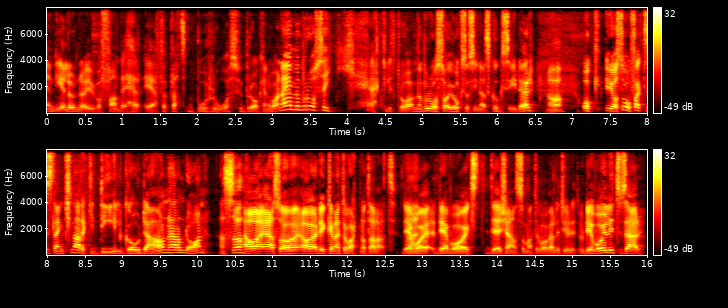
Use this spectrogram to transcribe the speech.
en del undrar ju vad fan det här är för plats. Borås, hur bra kan det vara? Nej, men Borås är jäkligt bra. Men Borås har ju också sina skuggsidor. Ja. Och jag såg faktiskt en knarkdeal go down häromdagen. Alltså? Ja, alltså, ja, det kan inte ha varit något annat. Det, Nej. var, det, var, det känns som att det var väldigt tydligt. Och det var ju lite så här...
